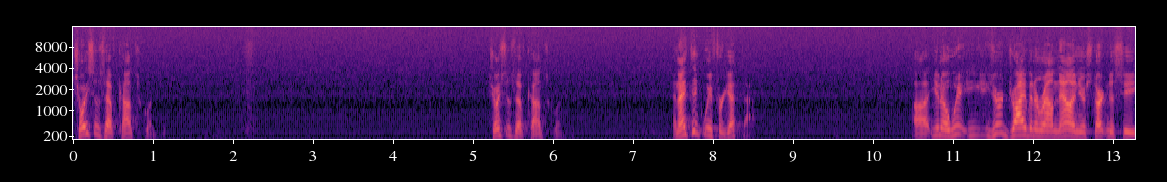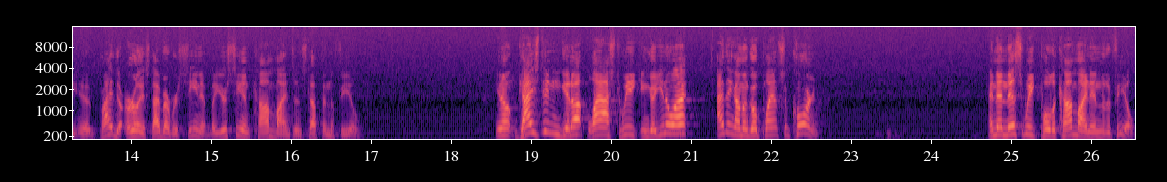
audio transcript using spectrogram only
choices have consequences. Choices have consequences. And I think we forget that. Uh, you know, we, you're driving around now and you're starting to see, uh, probably the earliest I've ever seen it, but you're seeing combines and stuff in the field. You know, guys didn't get up last week and go, you know what? I think I'm going to go plant some corn. And then this week pull a combine into the field.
